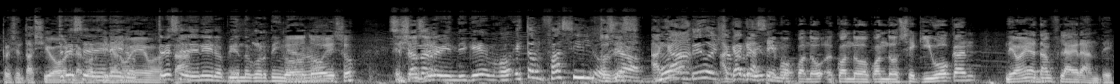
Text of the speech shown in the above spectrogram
presentación, 13 la de cortina enero, nueva. 13 ¿tá? de enero pidiendo cortina, Todo, ¿no? todo eso. Si ya me Entonces- reivindiqué, oh, es tan fácil, entonces, o sea, acá, un dedo y ya acá me ¿qué hacemos cuando, cuando, cuando se equivocan de manera tan flagrante?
